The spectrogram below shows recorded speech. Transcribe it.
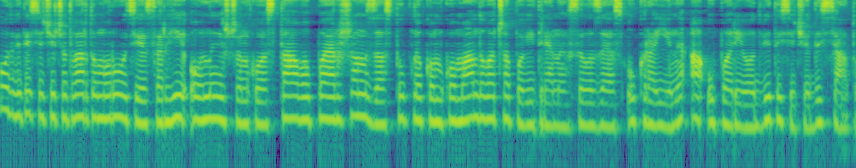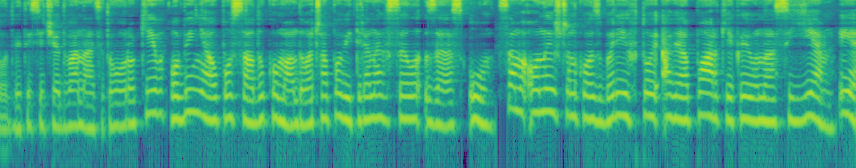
У 2004 році Сергій Онищенко став першим заступником командувача повітряних сил ЗС України. А у період 2010-2012 років обійняв посаду командувача повітряних сил ЗСУ. Саме Онищенко зберіг той авіапарк, який у нас є, і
